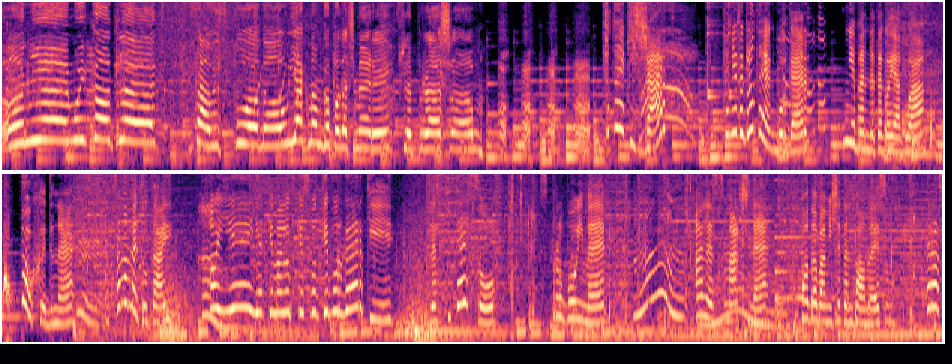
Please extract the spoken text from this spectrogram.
O nie, mój kotlet! Cały spłonął. Jak mam go podać Mary? Przepraszam. Czy to jakiś żart? To nie wygląda jak burger. Nie będę tego jadła. To ohydne. A co mamy tutaj? Ojej, jakie malutkie, słodkie burgerki. Ze skitelsów. Spróbujmy. Mmm, ale smaczne. Podoba mi się ten pomysł. Teraz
